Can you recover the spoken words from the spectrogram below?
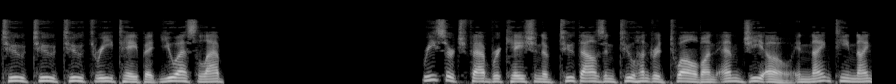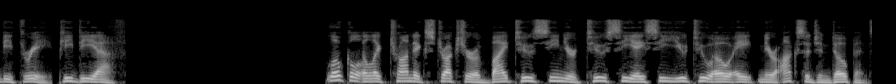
02223 tape at U.S. Lab. Research fabrication of 2212 on MGO in 1993 PDF Local electronic structure of Bi2 Senior 2 CaCu208 near oxygen dopants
